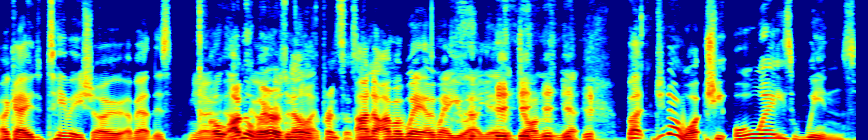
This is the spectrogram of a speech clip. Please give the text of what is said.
Okay, TV show about this, you know. Oh, I'm um, aware of a Nella knight. the Princess I know, I'm aware, where you are, yeah. John, yeah. But do you know what? She always wins.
